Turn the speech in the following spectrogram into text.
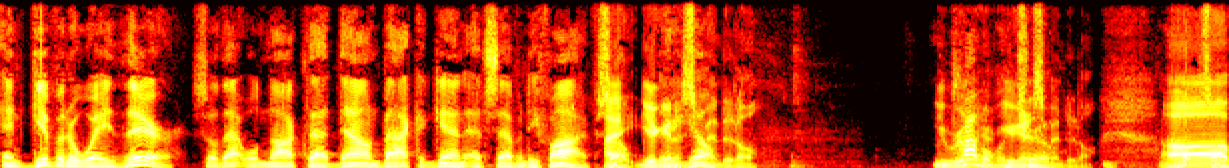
and give it away there. So that will knock that down back again at 75. So I- you're going to you go. spend it all. You really Probably are. You're going to spend it all. Uh,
